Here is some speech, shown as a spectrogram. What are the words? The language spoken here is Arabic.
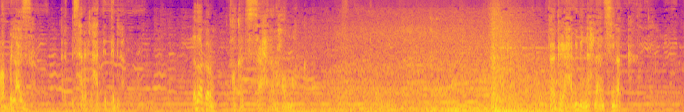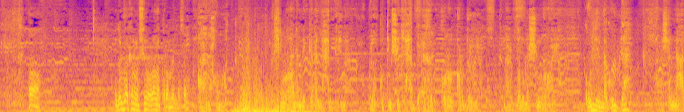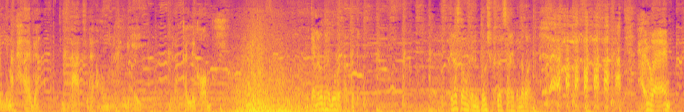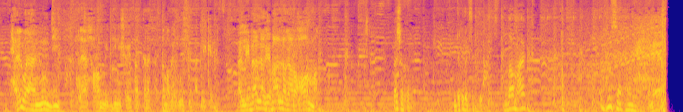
برب العزة. ألبسها لك لحد الدبلة. إيه ده يا كرم؟ فقرة الساحر يا روح أمك. فاكر يا حبيبي إن إحنا هنسيبك؟ آه. ودول بقى كانوا ماشيين ورانا كراميلا صح؟ آه يا روح أمك. ماشيين ورانا من الجبل لحد هنا ولو كنت مشيت لحد آخر الكره الأرضية كانوا هيفضلوا ماشيين ورايا. كل المجهود ده علشان نعلمك حاجة. تنفعك في باقي عمرك اللي جاي. لو كان ليك عمر. اللي بتعمله ده هيضرك على فكرة. في ناس لو ما كلمتهمش في خلال ساعة يبلغوا عنك. حلوة يا هاني حلوة يا هنون دي. عليا الحرام مديني شايفها الثلاث أفلام أبيض وأسود قبل كده. اللي يبلغ يبلغ يا روح أمك. يا كرم أنت كده كسبت. إيه؟ بضاعة معاك. فلوس يا تمام.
